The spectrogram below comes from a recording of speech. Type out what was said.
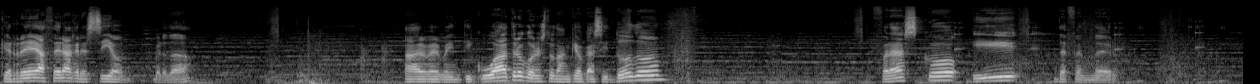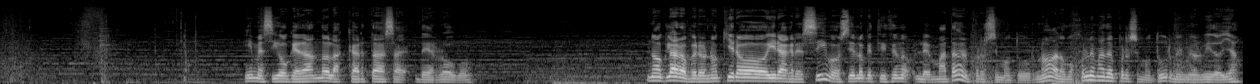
Querré hacer agresión, ¿verdad? A ver, 24. Con esto tanqueo casi todo. Frasco y defender. Y me sigo quedando las cartas de robo. No, claro, pero no quiero ir agresivo, si es lo que estoy diciendo. Le mata el próximo turno. A lo mejor le mata el próximo turno y me olvido ya.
